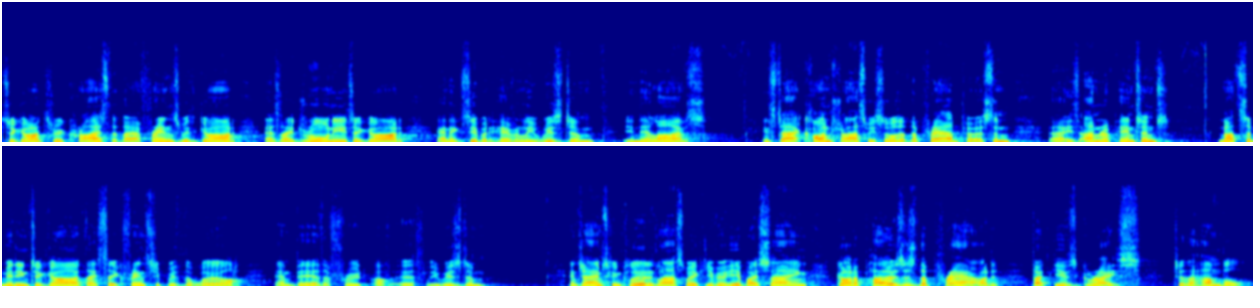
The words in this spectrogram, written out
to God through Christ, that they are friends with God as they draw near to God and exhibit heavenly wisdom in their lives. In stark contrast, we saw that the proud person uh, is unrepentant, not submitting to God, they seek friendship with the world and bear the fruit of earthly wisdom. And James concluded last week, if you're here, by saying, God opposes the proud, but gives grace to the humble.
